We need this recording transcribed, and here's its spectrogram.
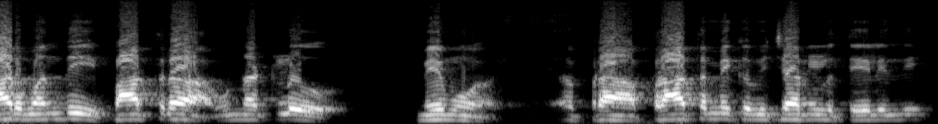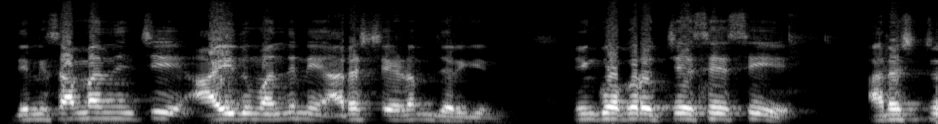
ఆరు మంది పాత్ర ఉన్నట్లు మేము ప్రాథమిక విచారణలో తేలింది. దీనికి సంబంధించి ఐదు మందిని అరెస్ట్ చేయడం జరిగింది. ఇంకొకరు వచ్చేసేసి అరెస్ట్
